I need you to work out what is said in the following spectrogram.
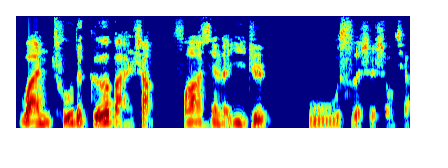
晚厨的隔板上发现了一支五四式手枪。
